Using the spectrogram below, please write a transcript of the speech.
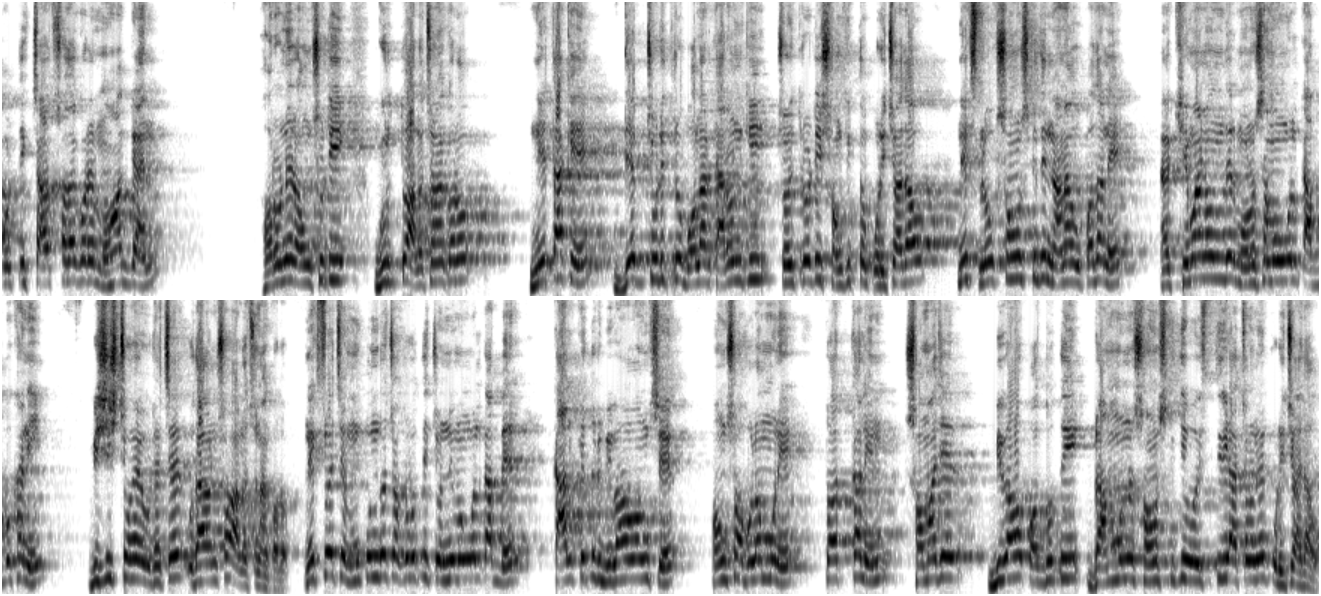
কর্তৃক চাঁদ সদাগরের মহাজ্ঞান হরণের অংশটি গুরুত্ব আলোচনা করো। নেতাকে দেব চরিত্র বলার কারণ কি? চরিত্রটির সংক্ষিপ্ত পরিচয় দাও। নেক্সট লোক সংস্কৃতির নানা উপাদানে ক্ষেমানন্দের মনসামঙ্গল কাব্যখানি বিশিষ্ট হয়ে উঠেছে। উদাহরণসহ আলোচনা করো। নেক্সট রয়েছে মুকুন্দ চক্রবর্তী চণ্ডীমঙ্গল কাব্যের কালকেতুর বিবাহ অংশে অংশ অবলম্বনে তৎকালীন সমাজের বিবাহ পদ্ধতি, ব্রাহ্মণ সংস্কৃতি ও স্ত্রী আচরণের পরিচয় দাও।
